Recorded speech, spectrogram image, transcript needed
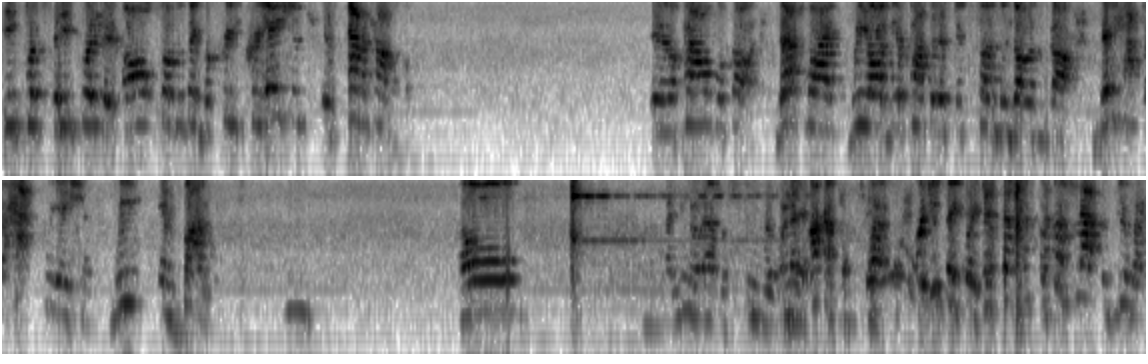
He puts, He put it in all sorts of things. But creation is anatomical. It is a powerful thought. That's why we are the apocalyptic sons and daughters of God. They have to hack creation. We embody it. Oh, now you know that was stupid. I got the what, do you think, Rachel? Right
